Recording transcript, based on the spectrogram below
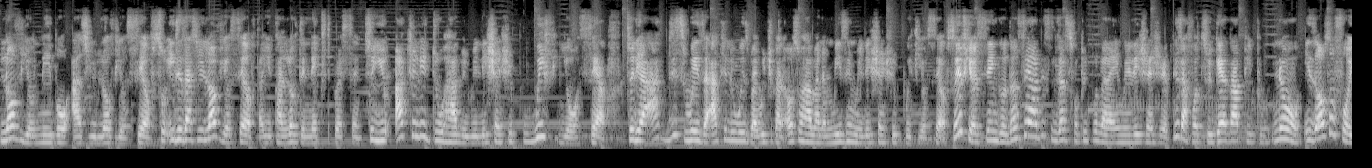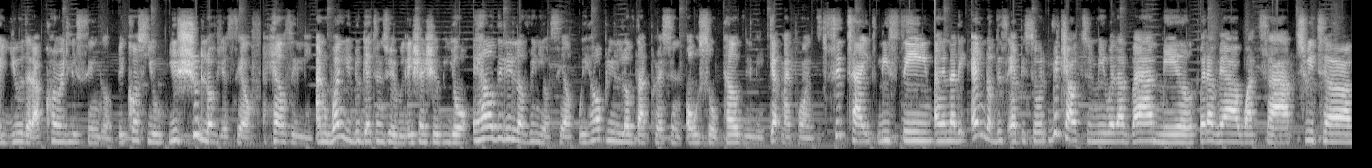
love your neighbor as you love yourself. So it is as you love yourself that you can love the next person. So you actually do have a relationship with yourself. So there are these ways are actually ways by which you can also have an amazing relationship with yourself. So if you're single, don't say, oh, this is just for people that are in relationship. These are for together people. No, it's also for you that are currently single because you you should love yourself healthily. And when you do get into a relationship, you're healthily loving yourself will help you love that person also healthily. Get my point. Sit tight, listen, and then at the end of this episode, reach out to me whether via mail, whether via WhatsApp, Twitter,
